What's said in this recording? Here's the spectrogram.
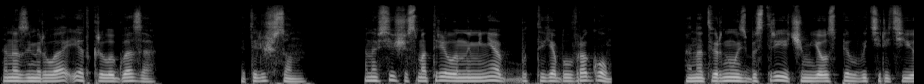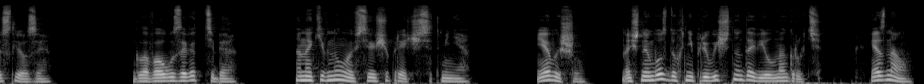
Она замерла и открыла глаза. Это лишь сон. Она все еще смотрела на меня, будто я был врагом. Она отвернулась быстрее, чем я успел вытереть ее слезы. «Глава У зовет тебя». Она кивнула, все еще прячась от меня. Я вышел. Ночной воздух непривычно давил на грудь. Я знал,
